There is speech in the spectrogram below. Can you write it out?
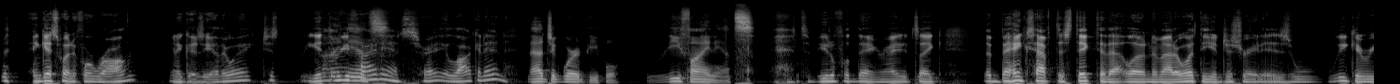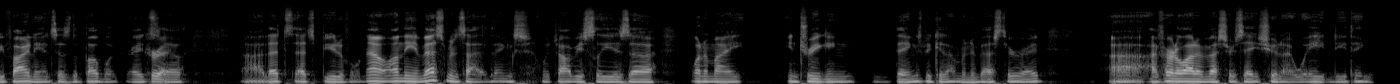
12. And guess what? If we're wrong, and it goes the other way, just you get the Refinance. right? You lock it in. Magic word, people. Refinance. It's a beautiful thing, right? It's like the banks have to stick to that loan no matter what the interest rate is. We can refinance as the public, right? Correct. So uh, that's that's beautiful. Now on the investment side of things, which obviously is uh, one of my intriguing things because I'm an investor, right? Uh, I've heard a lot of investors say, "Should I wait? Do you think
